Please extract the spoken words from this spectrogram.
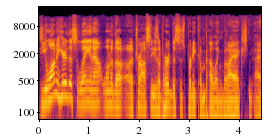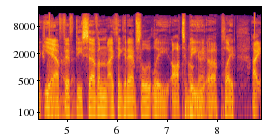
do you want to hear this laying out one of the atrocities? I've heard this is pretty compelling, but I actually, actually yeah, fifty-seven. I think it absolutely ought to be okay. uh, played. I,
